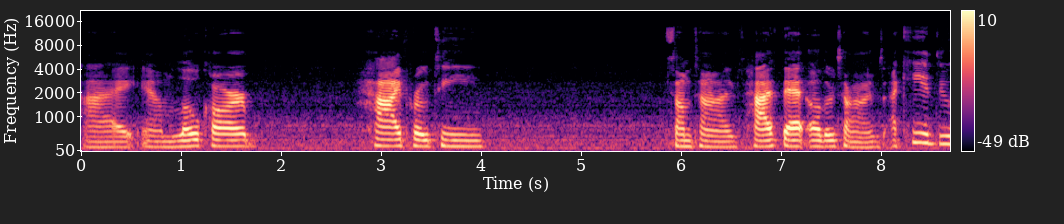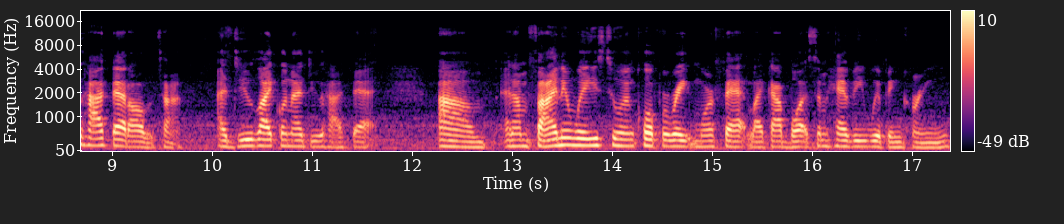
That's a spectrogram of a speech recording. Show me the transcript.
I am low carb, high protein sometimes, high fat other times. I can't do high fat all the time. I do like when I do high fat. Um, and I'm finding ways to incorporate more fat. Like I bought some heavy whipping cream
